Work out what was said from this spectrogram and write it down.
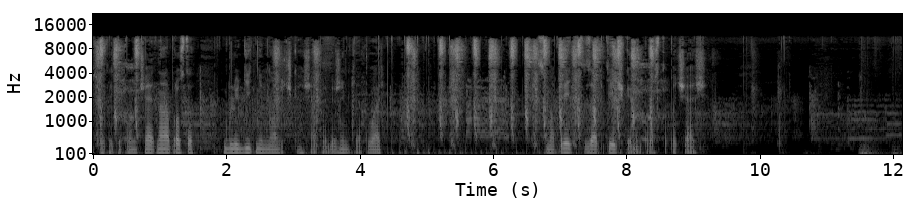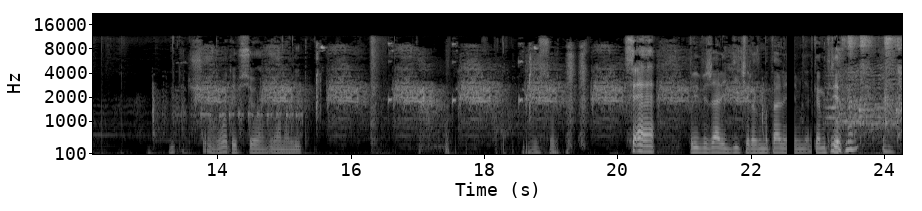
Все-таки промчать. Надо просто блюдить немножечко. Сейчас побежим тебя, тварь смотреть за аптечками просто почаще. Вот и все, я налип. Прибежали дичи, размотали меня конкретно.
